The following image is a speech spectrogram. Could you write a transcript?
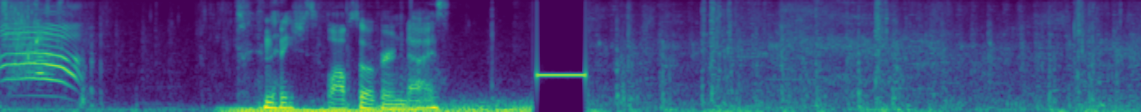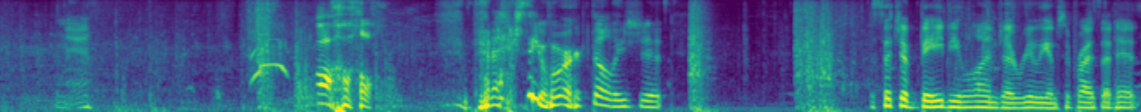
Ah! and then he just flops over and dies. Oh! That actually worked, holy shit. It's such a baby lunge, I really am surprised that hit.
